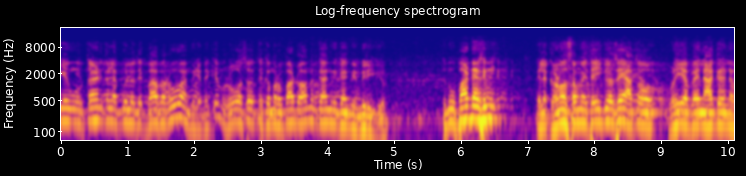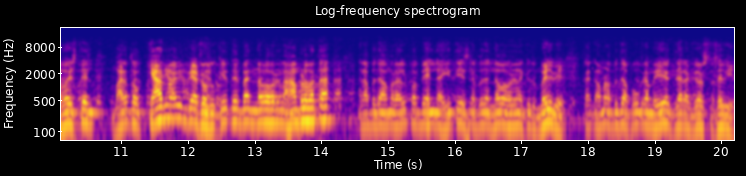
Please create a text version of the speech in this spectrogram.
કે હું ત્રણ કલાક બોલ્યો તો બાબા રોવા મળ્યા કેમ રોવો છો? તો અમારો પાડો આમ જ ગાંગરી ગાંગરી મરી ગયો. તમે હું પાડા છે. એટલે ઘણો સમય થઈ ગયો છે. આ તો વળિયાભાઈના આગ્રહના વયસથી મારે તો ક્યારનો આવીને બેઠો છું. કીર્તિભાઈ નવા વર્ષના સાંભળવા હતા. અને આ બધા અમારા અલ્પાબહેનના હિતેશને બધા નવા વર્ષના કીધું મેળવી કારણ કે હમણાં બધા પ્રોગ્રામ એક જરા વ્યસ્ત થવી.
